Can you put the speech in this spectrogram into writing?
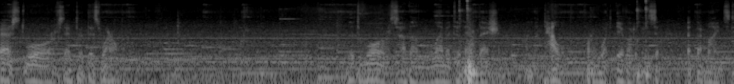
First dwarves entered this world. The dwarves had unlimited ambition and the talent for whatever they set their minds to.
